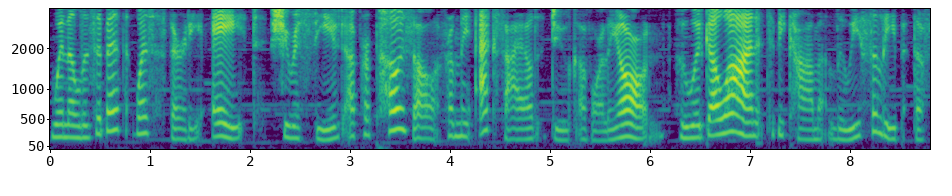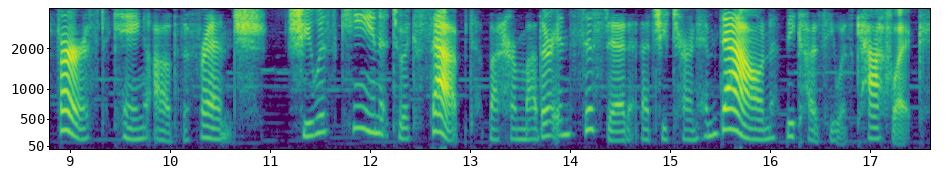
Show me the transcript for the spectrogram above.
When Elizabeth was 38, she received a proposal from the exiled Duke of Orleans, who would go on to become Louis Philippe I, King of the French. She was keen to accept, but her mother insisted that she turn him down because he was Catholic.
